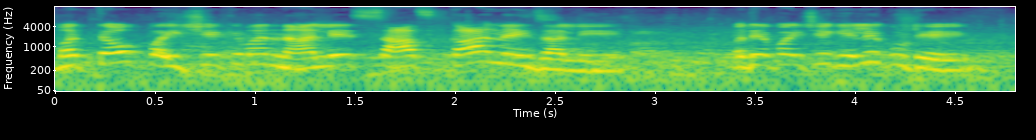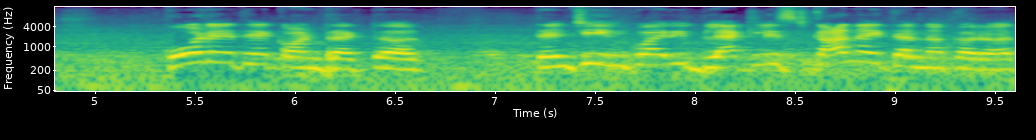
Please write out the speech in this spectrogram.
मग तो पैसे किंवा नाले साफ का नाही झाले? मग ते पैसे गेले कुठे? कोण आहेत हे कॉन्ट्रॅक्टर त्यांची इन्क्वायरी ब्लॅकलिस्ट का नाही त्यांना करत?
